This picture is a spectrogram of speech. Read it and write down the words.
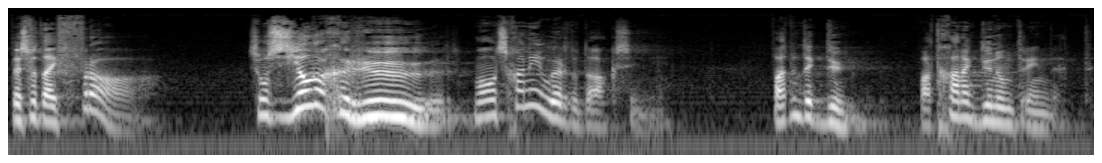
dis wat hy vra. So ons is heeldag geroer, maar ons gaan nie oor tot aksie nie. Wat moet ek doen? Wat gaan ek doen omtrent dit?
